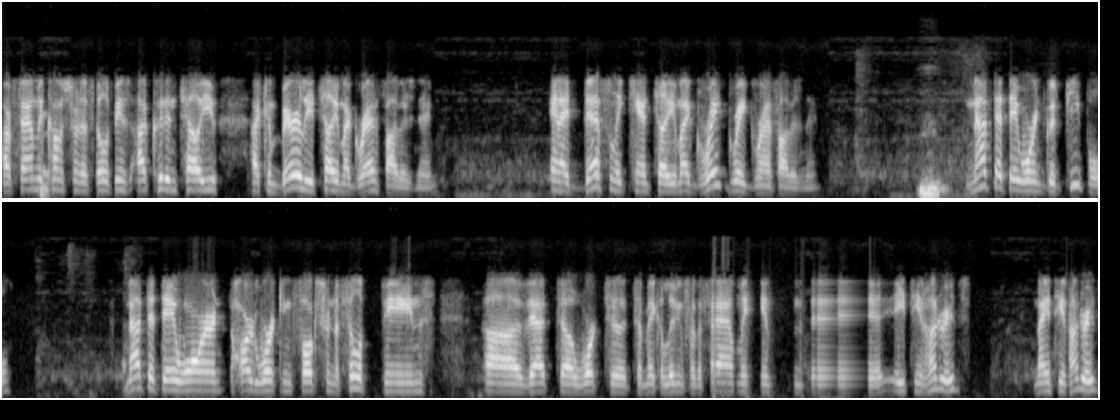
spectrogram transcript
Our family comes from the Philippines. I couldn't tell you, I can barely tell you my grandfather's name. And I definitely can't tell you my great great grandfather's name. Mm-hmm. Not that they weren't good people, not that they weren't hardworking folks from the Philippines uh, that uh, worked to, to make a living for the family in the 1800s, 1900s,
